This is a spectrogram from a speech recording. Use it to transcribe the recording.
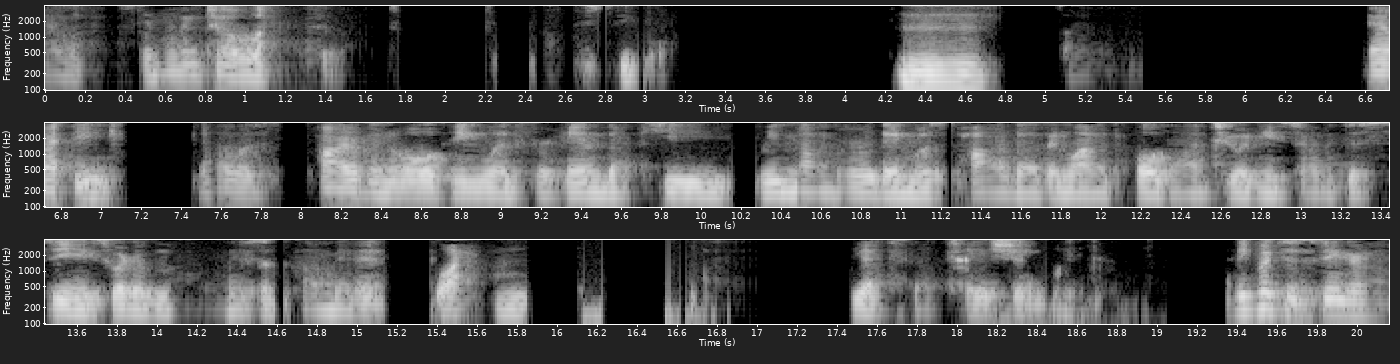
my lives. I'm having to tell lies about these people. Mm-hmm. And I think that was part of an old England for him that he remembered and was part of and wanted to hold on to. And he started to see sort of modernism come in and flatten the expectation. And he puts his finger on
